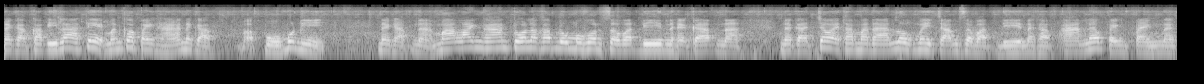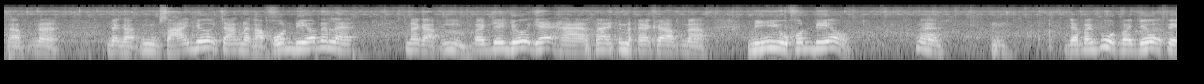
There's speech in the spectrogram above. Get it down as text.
นะครับกับอีลาเต้มันก็ไปหานะครับปู่มุนีนะครับนะมารายงานตัวแล้วครับลุงมงคลสวัสดีนะครับนะนะครับจ้อยธรรมดาโลกไม่จำสวัสดีนะครับ อ่านแล้วแปลงๆนะครับนะนะครับสายเยอะจังนะครับ คนเดียวนั่นแหละนะครับอืมมันจะเยอะแยะหาอะไรนะครับนะมีอยู่คนเดียวนะอย่าไปพูดว่าเยอะสิ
